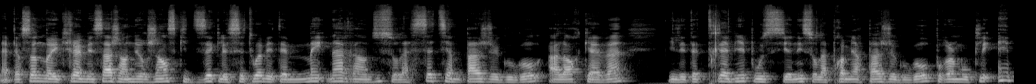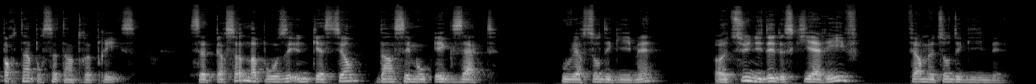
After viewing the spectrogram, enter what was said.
La personne m'a écrit un message en urgence qui disait que le site web était maintenant rendu sur la septième page de Google, alors qu'avant, il était très bien positionné sur la première page de Google pour un mot-clé important pour cette entreprise. Cette personne m'a posé une question dans ces mots exacts. Ouverture des guillemets. As-tu une idée de ce qui arrive? Fermeture des guillemets.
